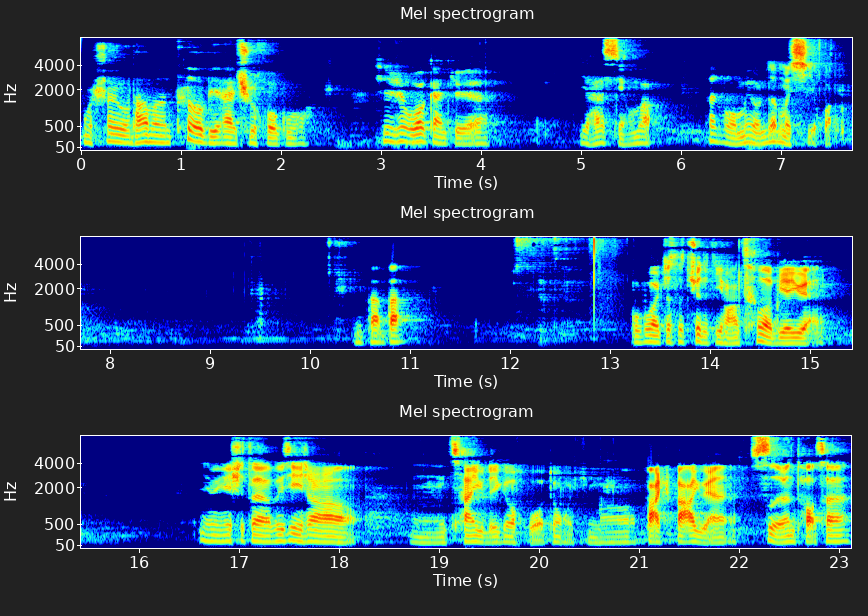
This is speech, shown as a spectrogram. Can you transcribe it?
我舍友他们特别爱吃火锅，其实我感觉也还行吧。但是我没有那么喜欢，一般般。不过这次去的地方特别远，因为是在微信上，嗯，参与了一个活动，什么八十八元四人套餐，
